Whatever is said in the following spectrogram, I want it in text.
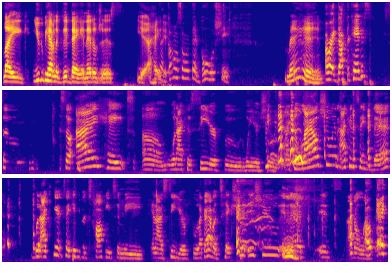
Like you could be having a good day and that'll just yeah, I hate like, it. Go on with that bullshit. Man. All right, Dr. Candace. So I hate um when I can see your food when you're chewing. Like the loud chewing, I can take that, but I can't take if you're talking to me and I see your food. Like I have a texture issue, and mm. that's it's I don't like. Okay.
